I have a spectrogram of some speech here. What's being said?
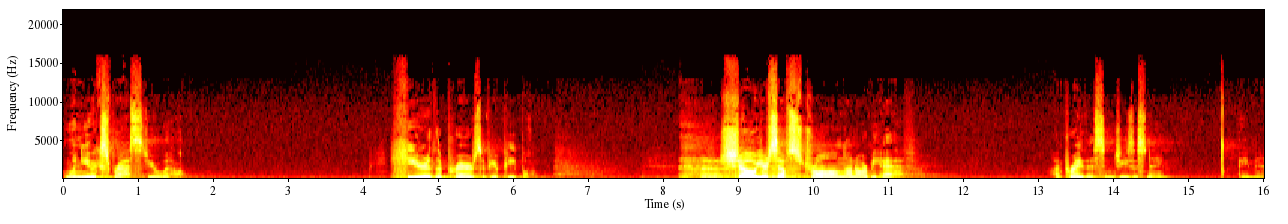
when you express your will. Hear the prayers of your people. Show yourself strong on our behalf. I pray this in Jesus' name. Amen.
